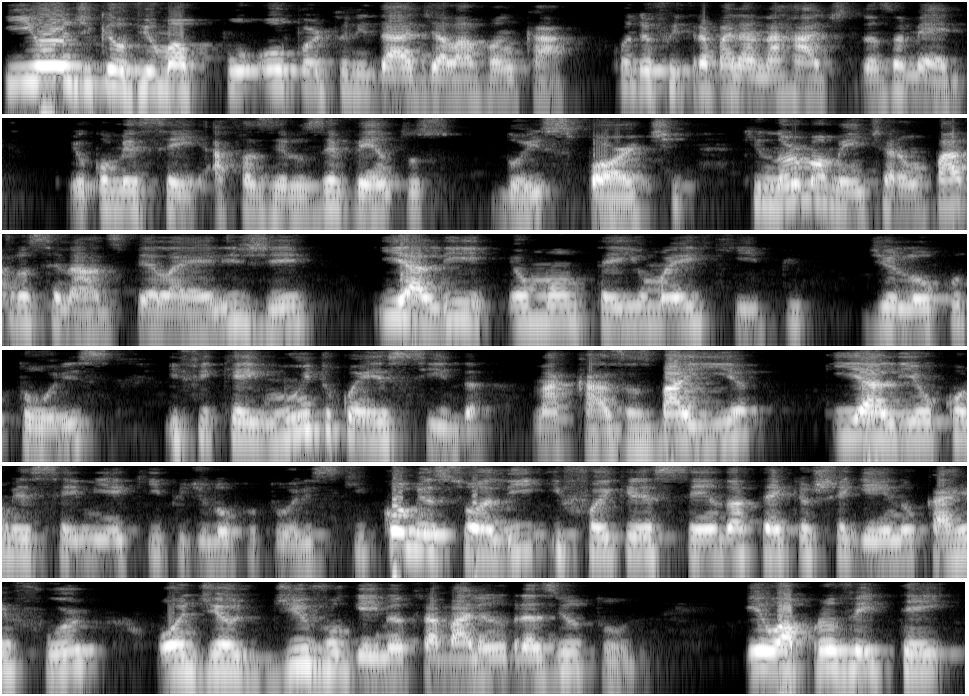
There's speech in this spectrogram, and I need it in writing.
E onde que eu vi uma oportunidade de alavancar? quando eu fui trabalhar na Rádio Transamérica. Eu comecei a fazer os eventos do esporte, que normalmente eram patrocinados pela LG, e ali eu montei uma equipe de locutores e fiquei muito conhecida na Casas Bahia, e ali eu comecei minha equipe de locutores, que começou ali e foi crescendo até que eu cheguei no Carrefour, onde eu divulguei meu trabalho no Brasil todo. Eu aproveitei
